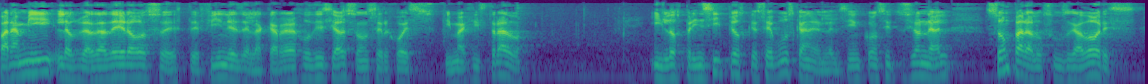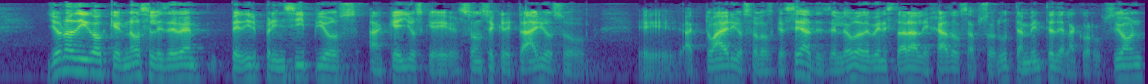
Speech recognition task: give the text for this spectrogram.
Para mí, los verdaderos este, fines de la carrera judicial son ser juez y magistrado. Y los principios que se buscan en el CIEN constitucional son para los juzgadores. Yo no digo que no se les deben pedir principios a aquellos que son secretarios o eh, actuarios o los que sea, desde luego deben estar alejados absolutamente de la corrupción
